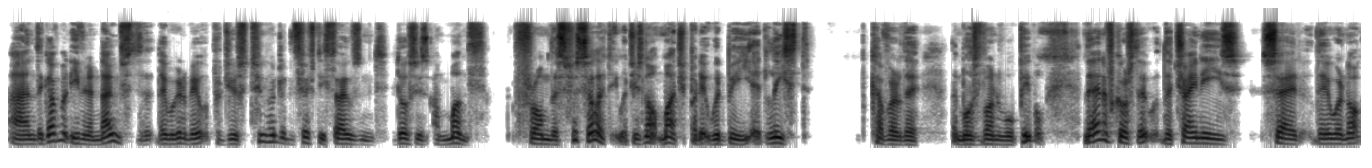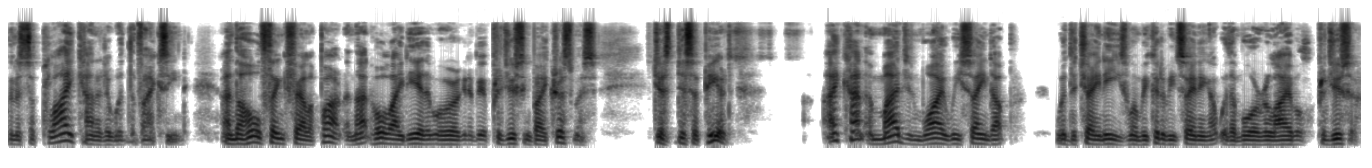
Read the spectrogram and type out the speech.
And the government even announced that they were going to be able to produce 250,000 doses a month from this facility, which is not much, but it would be at least cover the, the most vulnerable people. Then, of course, the, the Chinese said they were not going to supply Canada with the vaccine. And the whole thing fell apart. And that whole idea that we were going to be producing by Christmas just disappeared. I can't imagine why we signed up with the Chinese when we could have been signing up with a more reliable producer.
